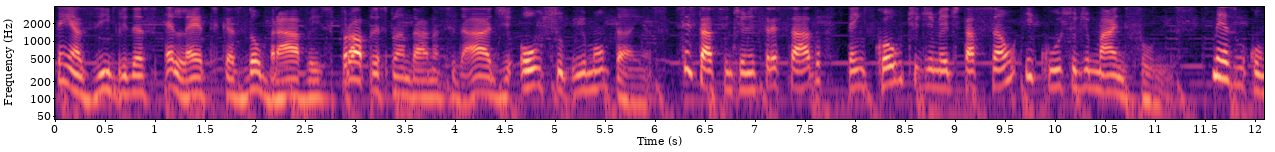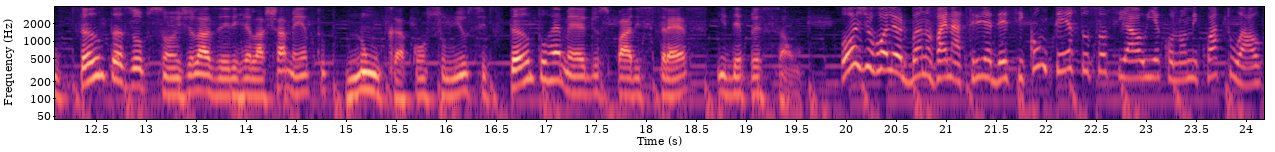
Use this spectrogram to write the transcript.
tem as híbridas, elétricas, dobráveis, próprias para andar na cidade ou subir montanhas. Se está se sentindo estressado, tem coach de meditação e curso de mindfulness. Mesmo com tantas opções de lazer e relaxamento, nunca consumiu-se tanto remédios para estresse e depressão. Hoje o rolê urbano vai na trilha desse contexto social e econômico atual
